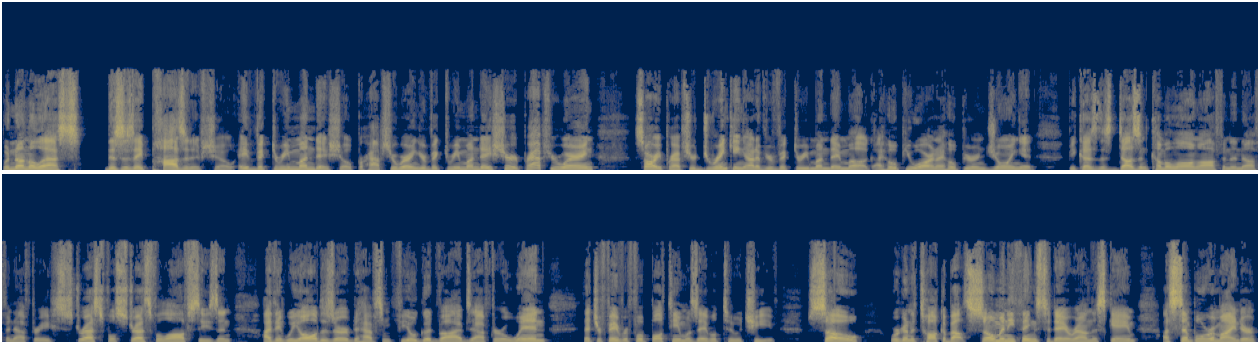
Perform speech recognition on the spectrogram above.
But nonetheless, this is a positive show, a Victory Monday show. Perhaps you're wearing your Victory Monday shirt. Perhaps you're wearing, sorry, perhaps you're drinking out of your Victory Monday mug. I hope you are, and I hope you're enjoying it because this doesn't come along often enough. And after a stressful, stressful off season, I think we all deserve to have some feel good vibes after a win that your favorite football team was able to achieve. So, we're going to talk about so many things today around this game. A simple reminder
